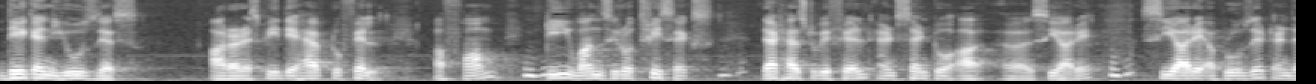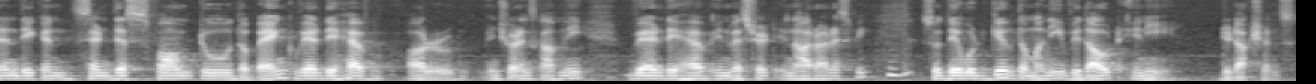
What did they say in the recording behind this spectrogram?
they can use this RRSP. They have to fill a form mm-hmm. T1036 mm-hmm. that has to be filled and sent to our, uh, uh CRA. Mm-hmm. CRA approves it, and then they can send this form to the bank where they have or insurance company where they have invested in RRSP. So they would give the money without any deductions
